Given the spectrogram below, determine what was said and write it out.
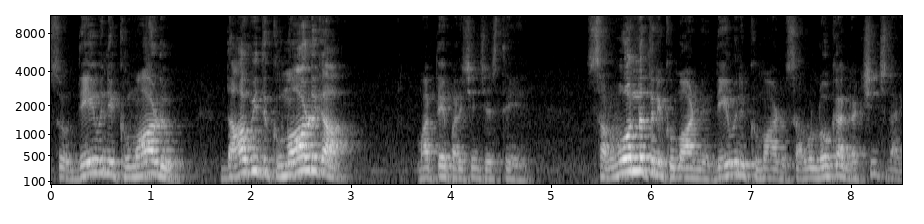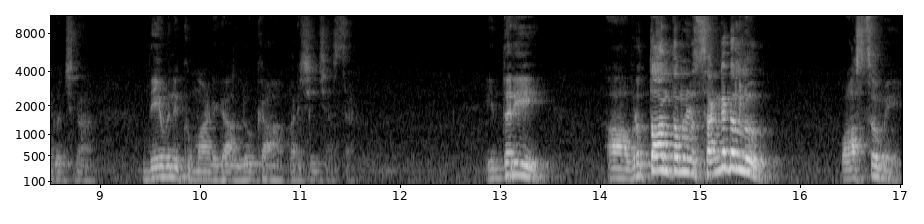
so దేవుని కుమారుడు దావిది కుమారుడుగా మతే పరిచయం చేస్తే సర్వోన్నతుని కుమారుడిని దేవుని కుమారుడు సర్వలోకాన్ని రక్షించడానికి వచ్చిన దేవుని కుమారుడిగా లోక పరిచయం చేస్తాడు. ఇద్దరి ఆ వృత్తాంతముల సంఘటనలు వాస్తవమే.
